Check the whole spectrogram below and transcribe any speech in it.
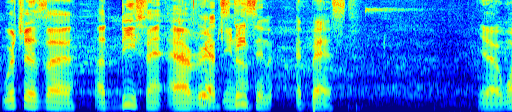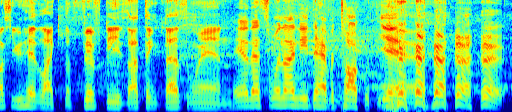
which is a, a decent average. Yeah, it's you know. decent at best. Yeah, once you hit like the 50s, I think that's when. Yeah, that's when I need to have a talk with you. Yeah.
